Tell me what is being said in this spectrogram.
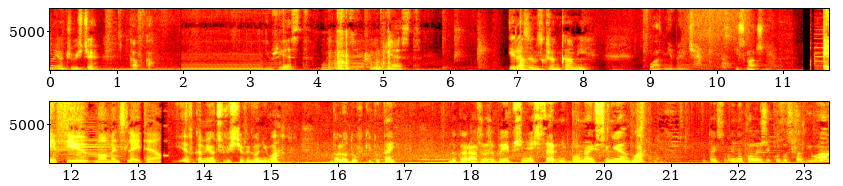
no i oczywiście kawka. Już jest, moi drodzy, już jest. I razem z grzankami ładnie będzie i smacznie. A few moments later. I Ewka mnie oczywiście wygoniła do lodówki tutaj, do garażu, żeby jej przynieść sernik, bo ona jeszcze nie jadła. Tutaj sobie na talerzyku zostawiła.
